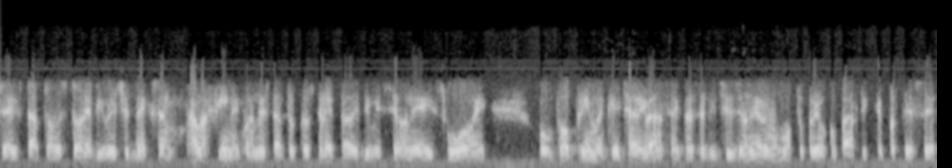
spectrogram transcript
c'è stata la storia di Richard Nixon, alla fine quando è stato costretto alle dimissioni i suoi un po' prima che ci arrivasse questa decisione erano molto preoccupati che potesse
